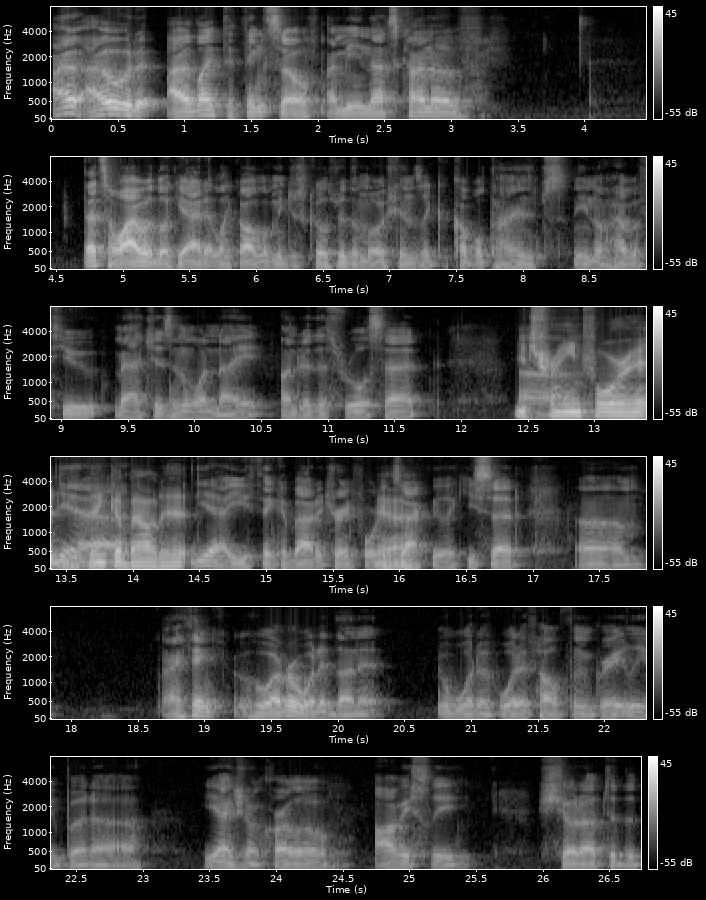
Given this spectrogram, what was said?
I, I would I would like to think so. I mean, that's kind of that's how I would look at it. Like, oh, let me just go through the motions like a couple times. You know, have a few matches in one night under this rule set. You train for it, Yeah, you think about it. Yeah, you think about it, train for it Yeah. exactly like you said. Um, I think whoever would have done it would have would have helped them greatly. But uh, yeah, Giancarlo obviously showed up to the,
